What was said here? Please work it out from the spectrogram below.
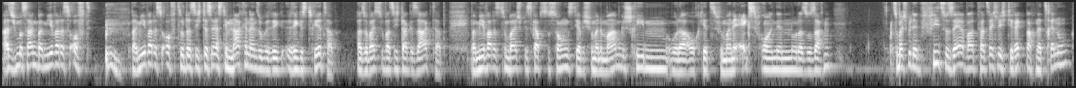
Also ich muss sagen, bei mir war das oft, bei mir war das oft so, dass ich das erst im Nachhinein so registriert habe. Also weißt du, was ich da gesagt habe? Bei mir war das zum Beispiel, es gab so Songs, die habe ich für meine Mom geschrieben oder auch jetzt für meine Ex-Freundin oder so Sachen. Zum Beispiel der viel zu sehr war tatsächlich direkt nach einer Trennung.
